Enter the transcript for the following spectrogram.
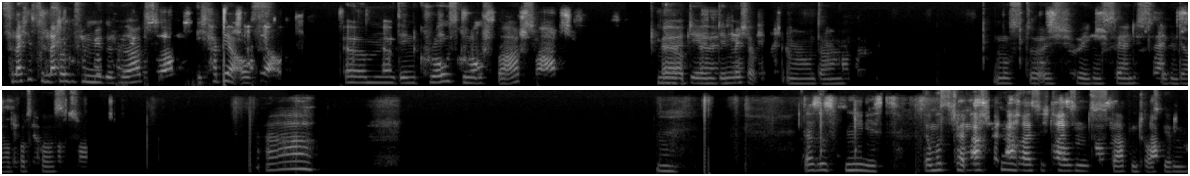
vielleicht hast du die Folge von mir gehört. Ich habe ja auf ähm, den Crow Skin gespart. Äh, den, den Mecha. Ja, und dann musste ich wegen Sandys legendärer Podcast. Ah. Hm. Das ist mies. Da musste ich halt 38.000 Starpunkte ausgeben.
